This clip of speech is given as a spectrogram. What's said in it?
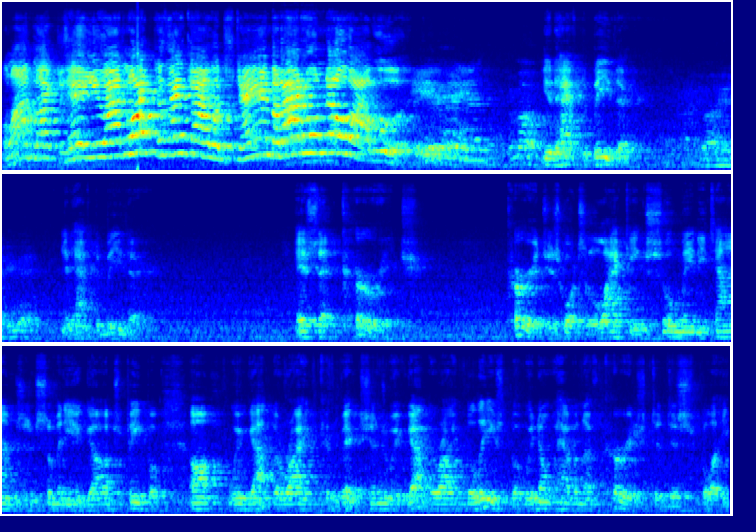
Well, I'd like to tell you, I'd like to think I would stand, but I don't know I would. Amen. You'd have to be there. Amen. You'd have to be there. It's that courage. Courage is what's lacking so many times in so many of God's people. Uh, we've got the right convictions, we've got the right beliefs, but we don't have enough courage to display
